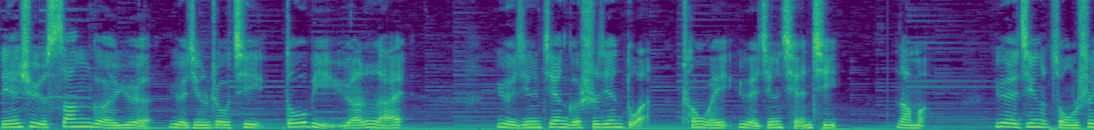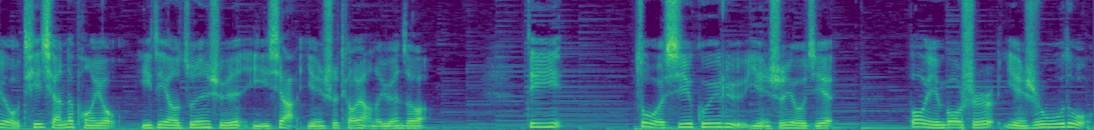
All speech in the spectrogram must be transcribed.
连续三个月月经周期都比原来月经间隔时间短，称为月经前期，那么。月经总是有提前的朋友，一定要遵循以下饮食调养的原则：第一，作息规律，饮食有节。暴饮暴食、饮食无度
